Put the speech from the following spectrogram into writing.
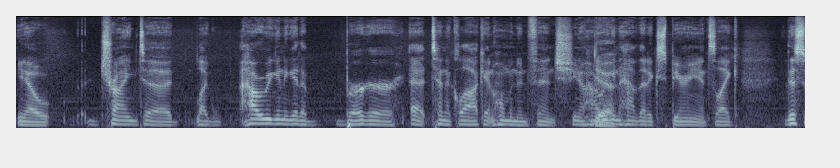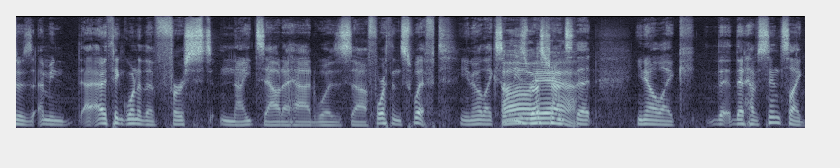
you know, trying to like, how are we going to get a burger at 10 o'clock at Holeman and Finch? You know, how are we going to have that experience? Like, this was, I mean, I think one of the first nights out I had was uh, Fourth and Swift. You know, like some of these Oh, restaurants yeah. that. You know, like th- that have since like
